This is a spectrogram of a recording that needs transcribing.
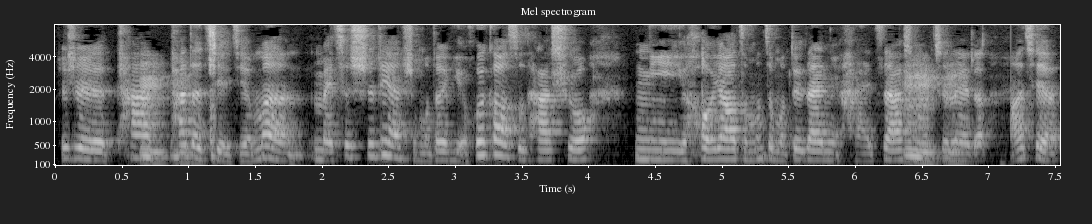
就是他嗯他的姐姐们每次失恋什么的也会告诉他说，你以后要怎么怎么对待女孩子啊什么之类的，而且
